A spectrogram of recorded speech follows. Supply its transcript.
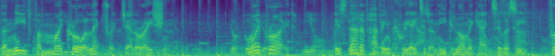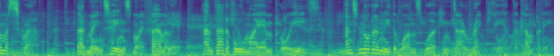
the need for microelectric generation. My pride is that of having created an economic activity from a scrap that maintains my family and that of all my employees, and not only the ones working directly at the company.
